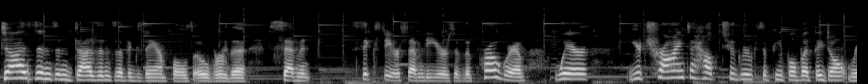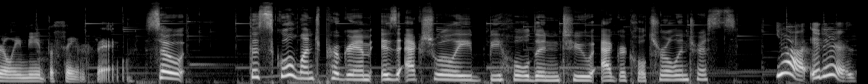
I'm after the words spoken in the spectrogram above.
dozens and dozens of examples over the seven, 60 or 70 years of the program where you're trying to help two groups of people, but they don't really need the same thing. So the school lunch program is actually beholden to agricultural interests? Yeah, it is.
